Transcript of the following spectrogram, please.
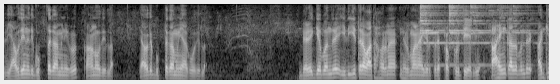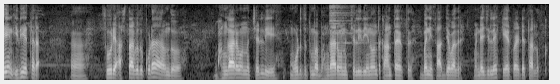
ಇದು ಯಾವುದೇ ನದಿ ಗುಪ್ತಗಾಮಿನಿಗಳು ಕಾಣೋದಿಲ್ಲ. ಯಾವುದೇ ಗುಪ್ತಗಾಮಿನಿ ಆಗೋದಿಲ್ಲ. ಬೆಳಗ್ಗೆ ಬಂದರೆ ಇದು ಈ ಥರ ವಾತಾವರಣ ನಿರ್ಮಾಣ ಆಗಿರ್ತದೆ ಪ್ರಕೃತಿಯಲ್ಲಿ. ಸಾಯಂಕಾಲ ಬಂದರೆ ಅಗೇನ್ ಇದೇ ಥರ ಸೂರ್ಯ ಅಸ್ತ ಆಗೋದು ಕೂಡ ಒಂದು ಬಂಗಾರವನ್ನು ಚೆಲ್ಲಿ ಮೋಡದ ತುಂಬ ಬಂಗಾರವನ್ನು ಚೆಲ್ಲಿದೇನೋ ಅಂತ ಕಾಣ್ತಾ ಇರ್ತದೆ. ಬನ್ನಿ ಸಾಧ್ಯವಾದರೆ. ಮಂಡ್ಯ ಜಿಲ್ಲೆ ಕೇರ್ಪೇಟೆ ತಾಲೂಕು.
